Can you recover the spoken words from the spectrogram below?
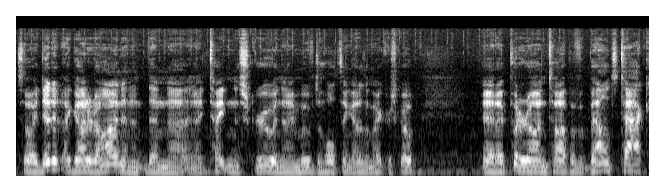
So I did it. I got it on, and then uh, and I tightened the screw, and then I moved the whole thing out of the microscope, and I put it on top of a balance tack,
